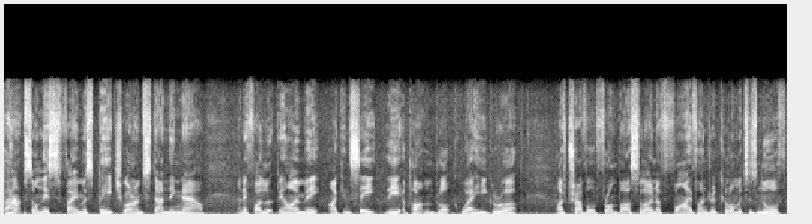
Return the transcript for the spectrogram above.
perhaps on this famous beach where I'm standing now. And if I look behind me, I can see the apartment block where he grew up. I've travelled from Barcelona 500 kilometres north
